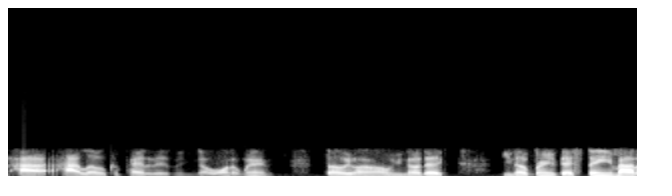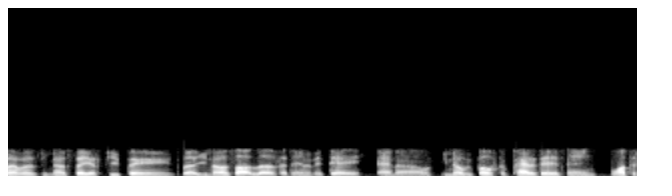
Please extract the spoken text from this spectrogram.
high high level competitors, and you know, want to win. So, um, you know that, you know, brings that steam out of us. You know, say a few things, but you know, it's all love at the end of the day. And um, you know, we both competitors and want the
